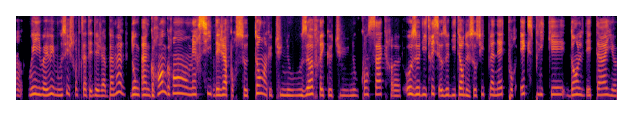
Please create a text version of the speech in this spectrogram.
Mmh, oui, bah, oui, moi aussi, je trouve que ça fait déjà pas mal. Donc un grand, grand merci déjà pour ce temps que tu nous offres et que tu nous consacres, euh, aux auditrices et aux auditeurs de Sauce Planète pour expliquer dans le détail, euh,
